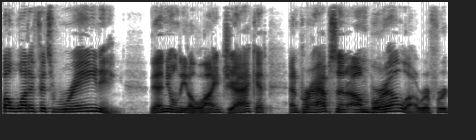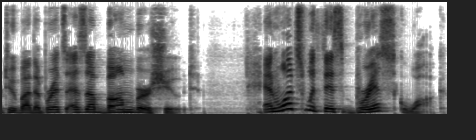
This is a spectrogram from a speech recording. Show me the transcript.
But what if it's raining? Then you'll need a light jacket and perhaps an umbrella, referred to by the Brits as a bumbershoot. And what's with this brisk walk?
